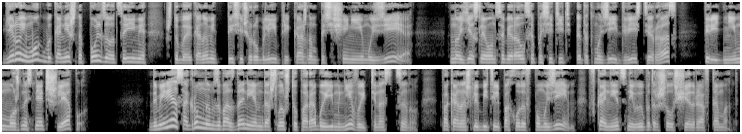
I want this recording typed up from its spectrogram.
Герой мог бы, конечно, пользоваться ими, чтобы экономить тысячу рублей при каждом посещении музея, но если он собирался посетить этот музей 200 раз, перед ним можно снять шляпу. До меня с огромным запозданием дошло, что пора бы и мне выйти на сцену, пока наш любитель походов по музеям в конец не выпотрошил щедрый автомат.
